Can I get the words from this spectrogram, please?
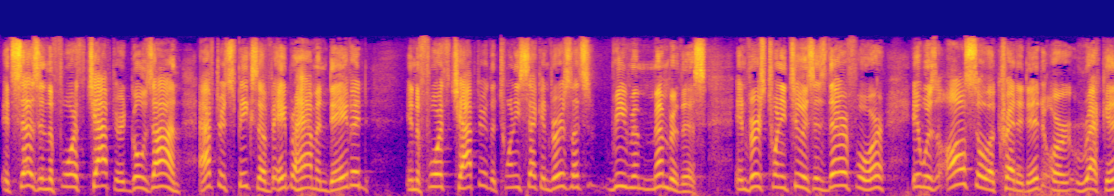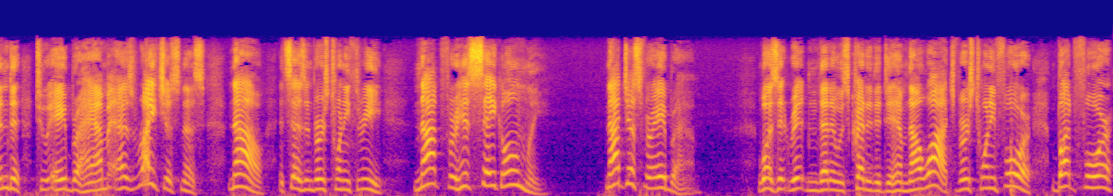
It says in the fourth chapter, it goes on, after it speaks of Abraham and David, in the fourth chapter, the 22nd verse, let's re remember this in verse 22, it says, Therefore, it was also accredited or reckoned to Abraham as righteousness. Now, it says in verse 23, not for his sake only, not just for Abraham, was it written that it was credited to him. Now, watch, verse 24, but for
